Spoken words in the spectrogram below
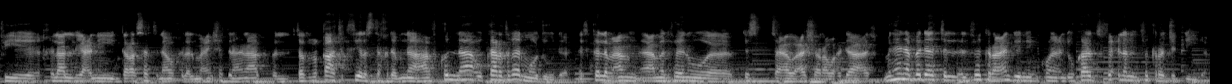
في خلال يعني دراستنا وخلال معيشتنا هناك في التطبيقات كثير استخدمناها فكنا وكانت غير موجودة. نتكلم عن عام 2009 و10 10 و11 من هنا بدأت الفكرة عندي إنه يكون عندي وكانت فعلا فكرة جدية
